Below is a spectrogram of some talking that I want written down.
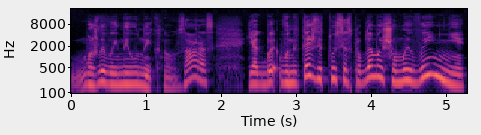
можливо, і не уникну зараз. Якби вони теж зіткнуться з проблемою, що ми винні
